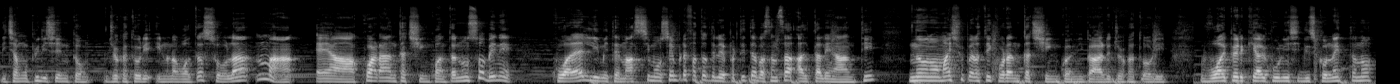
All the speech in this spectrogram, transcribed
diciamo più di 100 giocatori in una volta sola, ma è a 40, 50, non so bene qual è il limite massimo. Ho sempre fatto delle partite abbastanza altalenanti. Non ho mai superato i 45, mi pare, giocatori. Vuoi perché alcuni si disconnettano,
